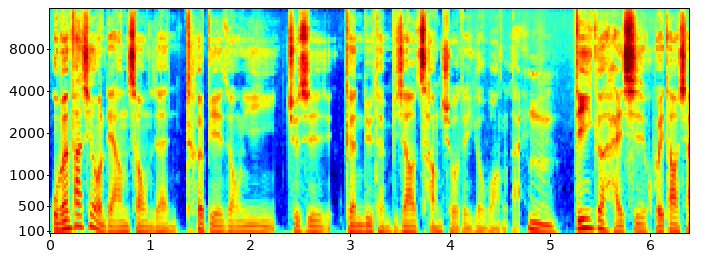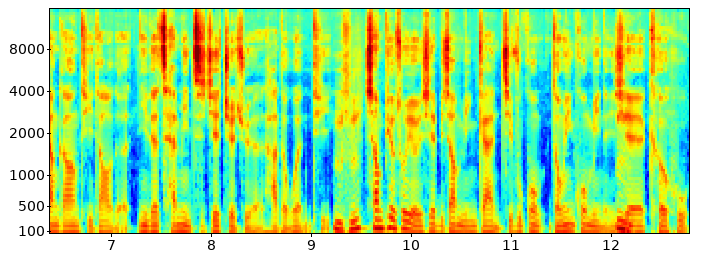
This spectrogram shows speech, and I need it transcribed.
我们发现有两种人特别容易就是跟绿藤比较长久的一个往来。嗯第一个还是回到像刚刚提到的，你的产品直接解决了他的问题。嗯哼，像譬如说有一些比较敏感、肌肤过容易过敏的一些客户，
